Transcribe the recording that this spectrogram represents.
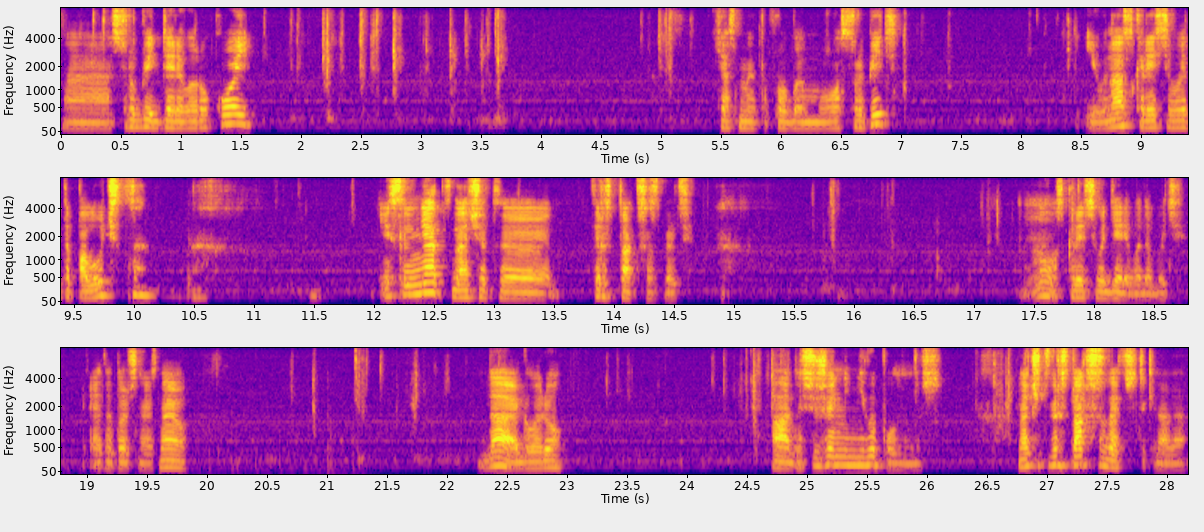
э, срубить дерево рукой. Сейчас мы попробуем его срубить. И у нас, скорее всего, это получится. Если нет, значит, э, верстак создать. Ну, скорее всего, дерево добыть. Это точно я знаю. Да, я говорю. А, достижение не выполнилось. Значит, верстак создать все-таки надо.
